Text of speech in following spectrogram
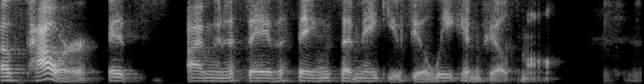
of power. It's I'm going to say the things that make you feel weak and feel small. Mhm.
